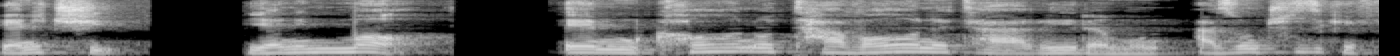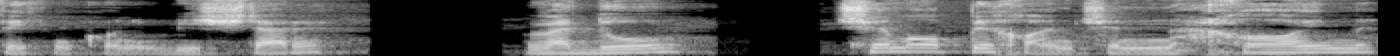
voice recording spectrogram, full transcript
یعنی چی؟ یعنی ما امکان و توان تغییرمون از اون چیزی که فکر می‌کنیم بیشتره و دو چه ما بخوایم چه نخوایم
